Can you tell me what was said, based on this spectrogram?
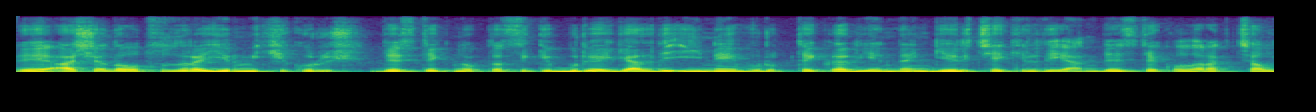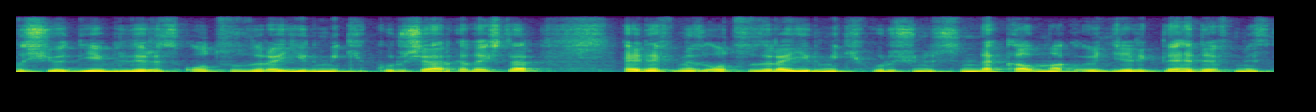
Ve aşağıda 30 lira 22 kuruş destek noktası ki buraya geldi iğneyi vurup tekrar yeniden geri çekildi. Yani destek olarak çalışıyor diyebiliriz 30 lira 22 kuruşa arkadaşlar. Hedefimiz 30 lira 22 kuruşun üstünde kalmak öncelikle hedefimiz.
